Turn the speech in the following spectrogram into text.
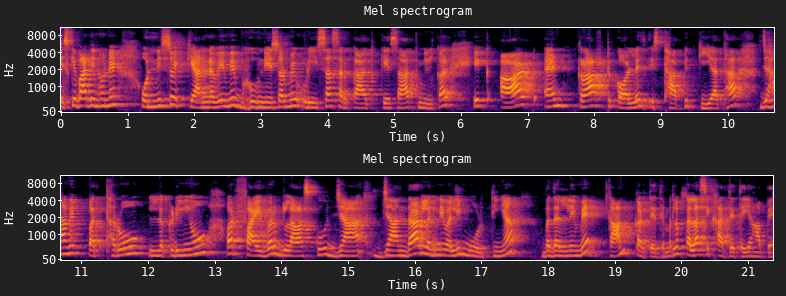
इसके बाद इन्होंने उन्नीस सौ इक्यानवे में भुवनेश्वर में उड़ीसा सरकार के साथ मिलकर एक आर्ट एंड क्राफ्ट कॉलेज स्थापित किया था, जहाँ वे पत्थरों, लकड़ियों और फाइबर ग्लास को जा, जानदार लगने वाली मूर्तियाँ बदलने में काम करते थे मतलब कला सिखाते थे यहाँ पे।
